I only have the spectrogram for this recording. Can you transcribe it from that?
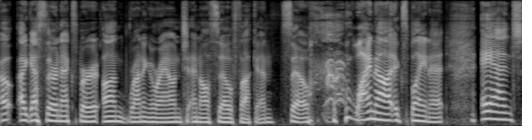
oh, I guess they're an expert on running around and also fucking. So, why not explain it? And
